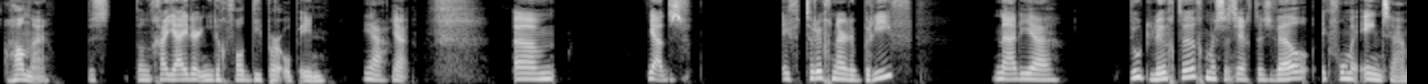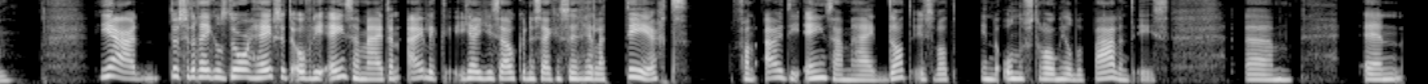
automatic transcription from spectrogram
Hanne. Dus dan ga jij er in ieder geval dieper op in. Ja. Ja. Um, ja, dus even terug naar de brief. Nadia doet luchtig, maar ze zegt dus wel: ik voel me eenzaam. Ja, tussen de regels door heeft ze het over die eenzaamheid. En eigenlijk, ja, je zou kunnen zeggen, ze relateert vanuit die eenzaamheid. Dat is wat in de onderstroom heel bepalend is. Um, en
